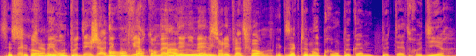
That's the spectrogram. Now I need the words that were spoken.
C'est ce qui D'accord, mais on peut déjà découvrir renfort. quand même Ah oui, Mail oui. sur les plateformes. Exactement. Après, on peut quand même peut-être dire,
